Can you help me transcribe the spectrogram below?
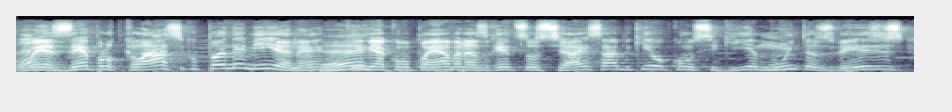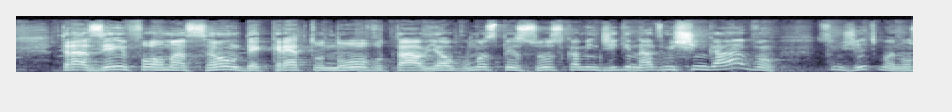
Um exemplo clássico, pandemia, né? É. Quem me acompanhava nas redes sociais sabe que eu conseguia muitas vezes trazer a informação, decreto novo e tal, e algumas pessoas ficavam indignadas, me xingavam. Assim, gente, mas não-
